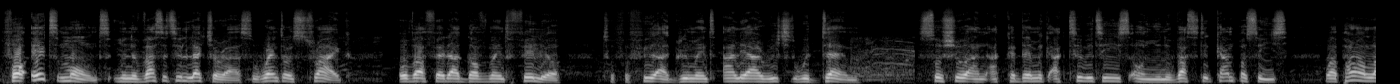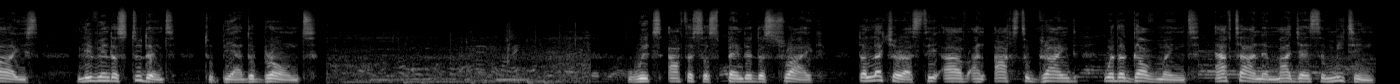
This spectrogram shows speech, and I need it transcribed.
For eight months, university lecturers went on strike over federal government failure to fulfill agreements earlier reached with them. Social and academic activities on university campuses were paralyzed, leaving the students to bear the brunt. Weeks after suspending the strike, the lecturers still have an axe to grind with the government. After an emergency meeting,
